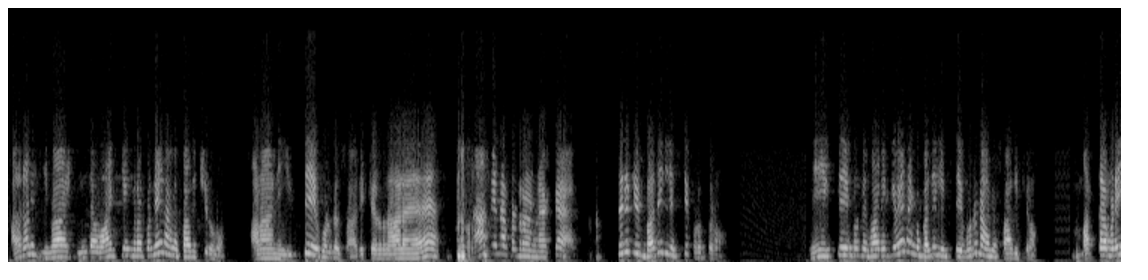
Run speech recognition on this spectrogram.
அதனால இவா இந்த வாக்கியங்களை கொண்டே நாங்க சாதிச்சிருவோம். ஆனா நீ யுக்தியை கொண்டு சாதிக்கிறதுனால நாங்க என்ன பண்றோம்னாக்க திருப்பி பதில் யுக்தி கொடுக்கிறோம். நீ யுக்தியை கொண்டு சாதிக்கவே நாங்க பதில் யுக்தியை கொண்டு நாங்க சாதிக்கிறோம். மற்றபடி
